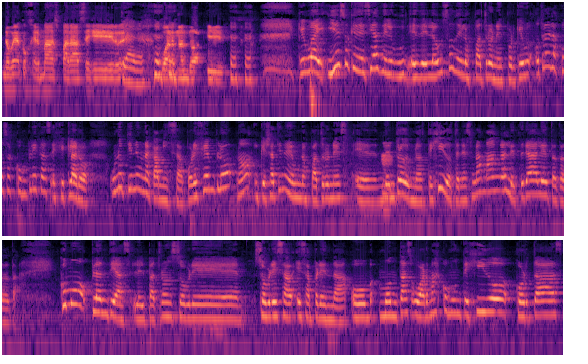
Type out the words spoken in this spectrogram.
no voy a coger más para seguir guardando aquí. Qué guay. Y eso que decías del, eh, del uso de los patrones, porque otra de las cosas complejas es que, claro, uno tiene una camisa, por ejemplo, ¿no? Y que ya tiene unos patrones eh. Dentro de unos tejidos. Tenés unas mangas, laterales, ta, ta, ta, ta. ¿Cómo planteas el patrón sobre, sobre esa, esa prenda? ¿O montás o armás como un tejido, cortás?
